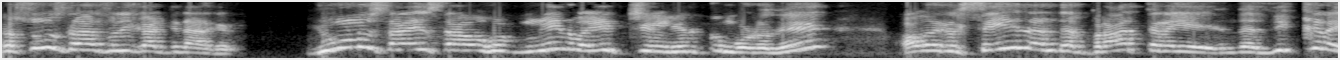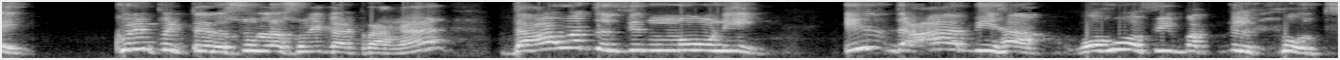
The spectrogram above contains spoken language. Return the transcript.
ரசூஸ்லா சொல்லி காட்டினார்கள். யூனு அலைஹிஸ்ஸலாம் மீன் வயிற்றில் இருக்கும் பொழுது அவர்கள் செய்த அந்த பிரார்த்தனையை இந்த திக்கரை குறிப்பிட்டு ரசூல்லா சொல்லி காட்டுறாங்க. தாவத் தின்னூனி இல் தாபிஹா வஹுவ ஃபி பத்னில் ஹூத்.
